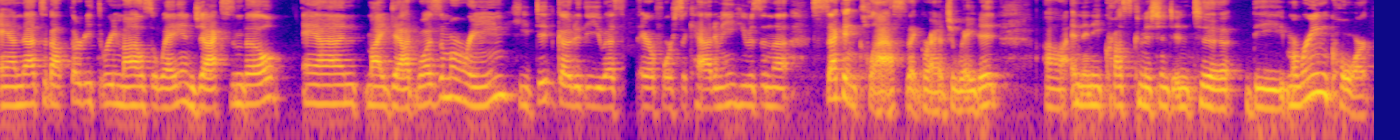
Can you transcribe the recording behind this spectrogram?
and that's about 33 miles away in Jacksonville. And my dad was a Marine. He did go to the U.S. Air Force Academy. He was in the second class that graduated. Uh, and then he cross commissioned into the Marine Corps.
